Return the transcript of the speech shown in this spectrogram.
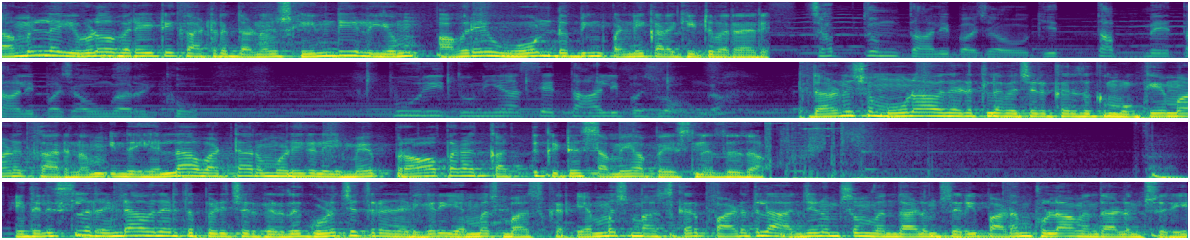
தமிழ்ல இவ்வளவு வெரைட்டி காட்டுற தனுஷ் ஹிந்திலையும் அவரே ஓன் டப்பிங் பண்ணி கலக்கிட்டு வர்றாரு. ஜப் தும் தாலி பஜாவோகி தப் மே தாலி பஜாவுங்க இருக்கோ. பூரி துனியா சே தாலி பஜாவுங்க. தனுஷம் மூணாவது இடத்துல வச்சிருக்கிறதுக்கு முக்கியமான காரணம் இந்த எல்லா வட்டார மொழிகளையுமே ப்ராப்பரா கத்துக்கிட்டு செமையா பேசினதுதான். இந்த லிஸ்ட்ல ரெண்டாவது இடத்தை பிடிச்சிருக்கிறது குணச்சித்திர நடிகர் M S Bhaskar. M S Bhaskar படத்துல அஞ்சு நிமிஷம் வந்தாலும் சரி படம் ஃபுல்லா வந்தாலும் சரி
